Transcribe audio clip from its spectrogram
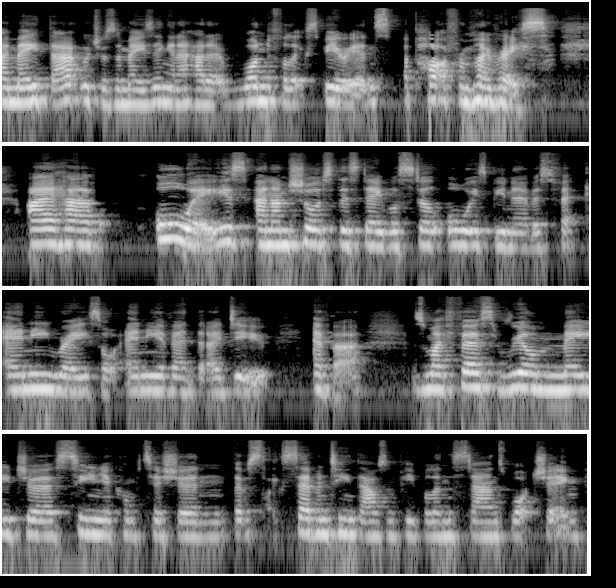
I made that, which was amazing, and I had a wonderful experience. Apart from my race, I have always, and I'm sure to this day will still always be nervous for any race or any event that I do. ever. It was my first real major senior competition. There was like 17,000 people in the stands watching.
